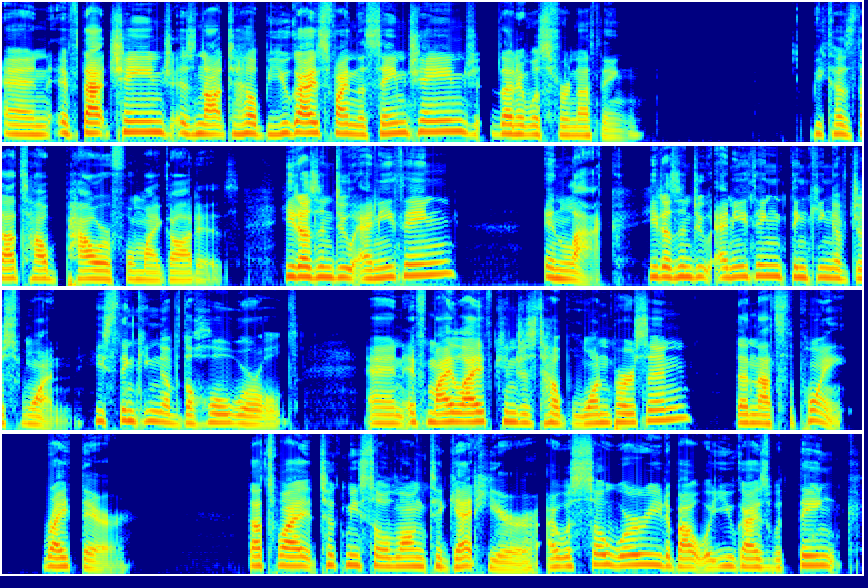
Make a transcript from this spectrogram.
And if that change is not to help you guys find the same change, then it was for nothing. Because that's how powerful my God is. He doesn't do anything in lack. He doesn't do anything thinking of just one. He's thinking of the whole world. And if my life can just help one person, then that's the point right there. That's why it took me so long to get here. I was so worried about what you guys would think.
